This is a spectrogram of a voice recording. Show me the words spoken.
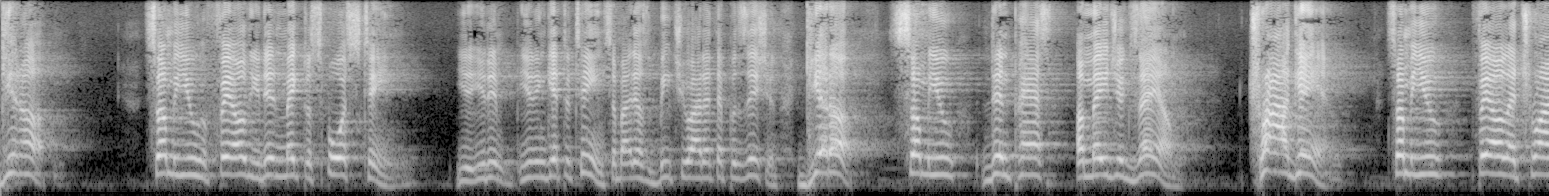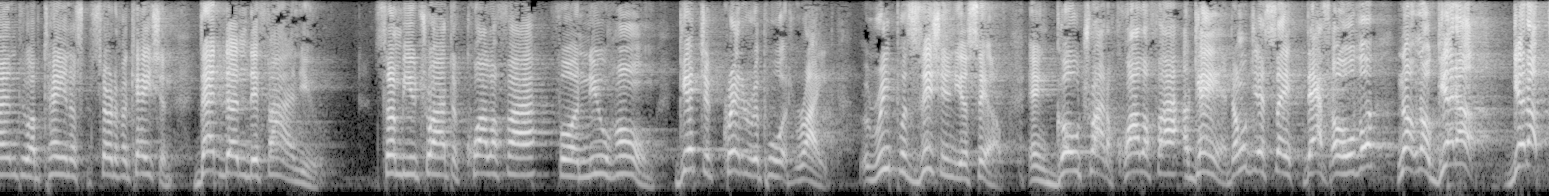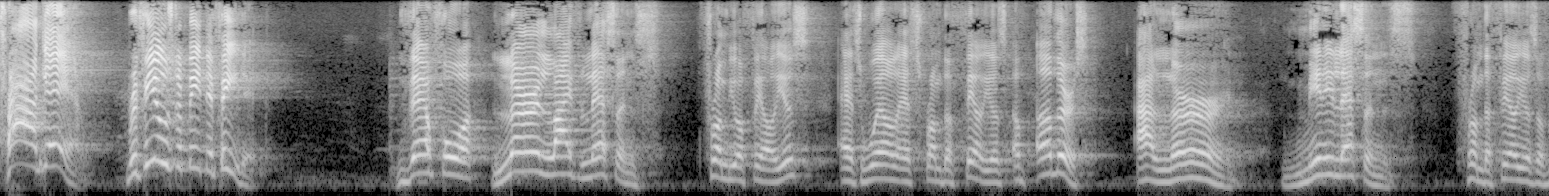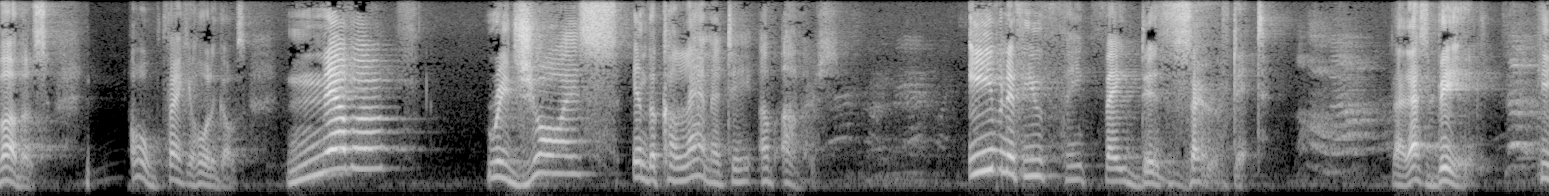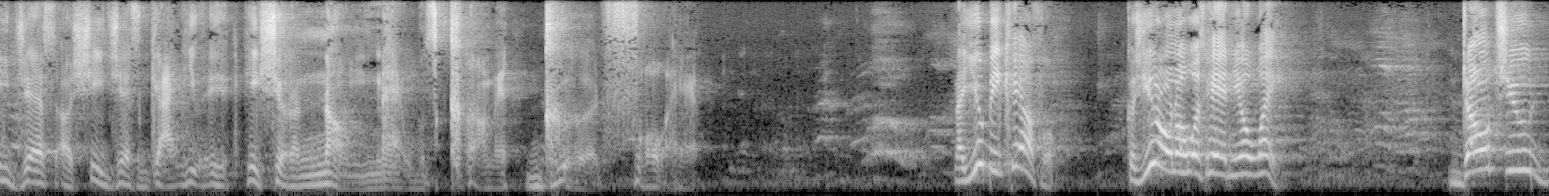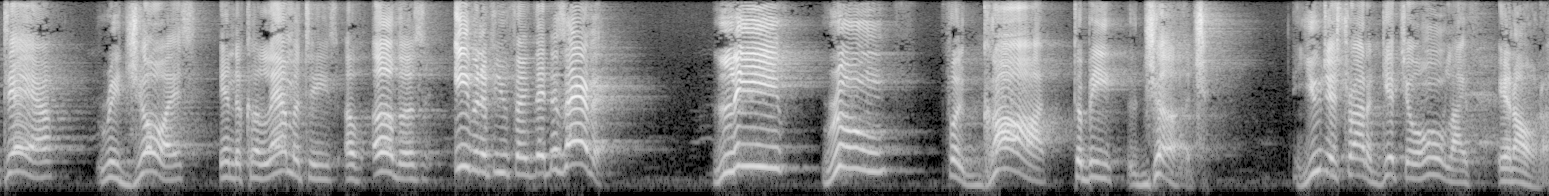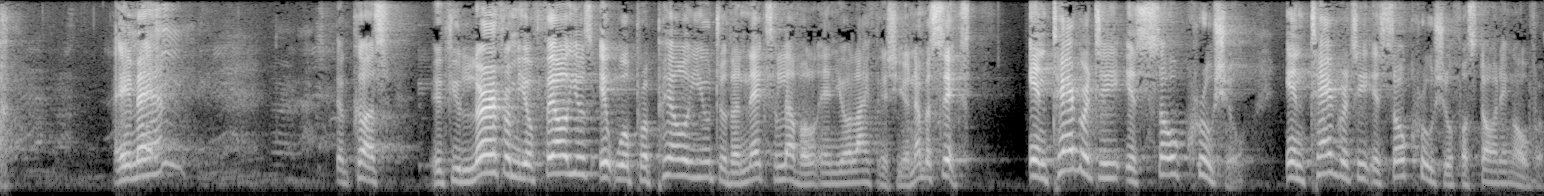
Get up. Some of you have failed, you didn't make the sports team. You, you, didn't, you didn't get the team. Somebody else beat you out at that position. Get up. Some of you didn't pass a major exam. Try again. Some of you failed at trying to obtain a certification. That doesn't define you. Some of you tried to qualify for a new home. Get your credit report right. Reposition yourself and go try to qualify again. Don't just say that's over. No, no, get up. Get up. Try again. Refuse to be defeated. Therefore, learn life lessons from your failures as well as from the failures of others. I learned many lessons from the failures of others. Oh, thank you, Holy Ghost. Never rejoice in the calamity of others, even if you think they deserved it. Now that's big. He just or she just got, he, he, he should have known that was coming. Good for him. Now you be careful because you don't know what's heading your way. Don't you dare rejoice in the calamities of others, even if you think they deserve it. Leave room for God to be judge. You just try to get your own life in order. Amen? Because if you learn from your failures, it will propel you to the next level in your life this year. Number six, integrity is so crucial Integrity is so crucial for starting over.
